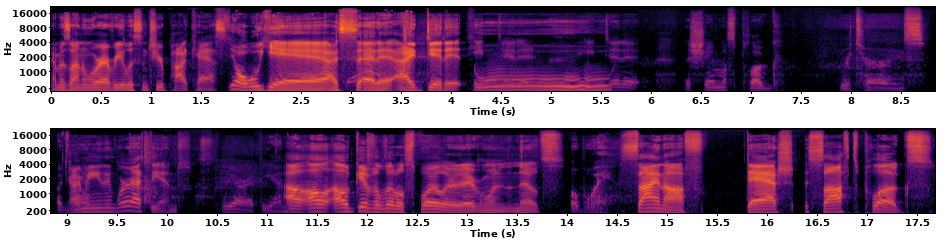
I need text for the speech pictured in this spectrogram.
Amazon, and wherever you listen to your podcast. Oh yeah, I said it. I did it. He did it. He did it. The shameless plug returns. I mean, we're at the end. we are at the end. I'll, I'll I'll give a little spoiler to everyone in the notes. oh boy. Sign off dash soft plugs.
